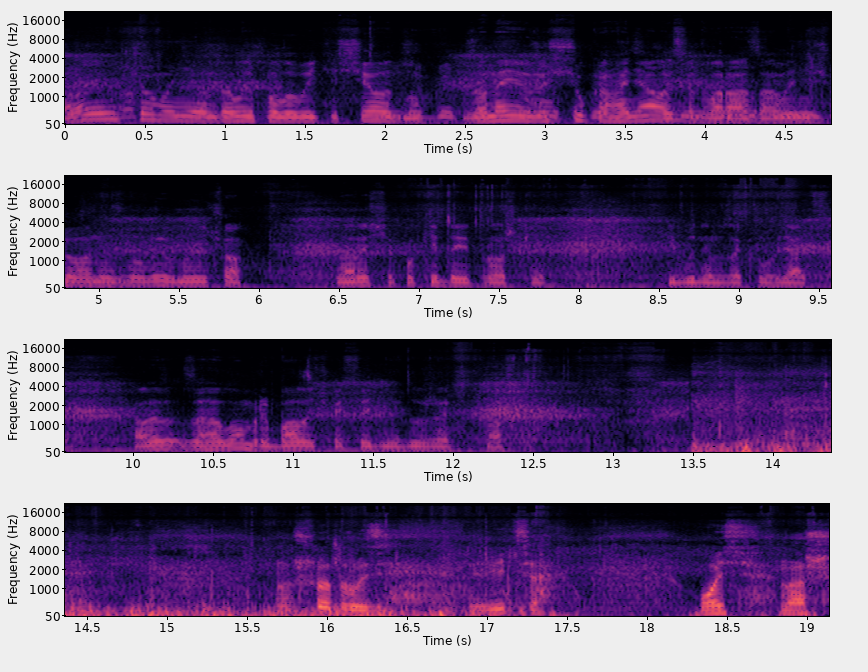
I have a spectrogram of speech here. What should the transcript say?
Але нічого, мені дали половити ще одну. За нею вже щука ганялася два рази, але нічого не зловив, ну нічого. Зараз ще покидаю трошки і будемо закруглятися. Але загалом рибалочка сьогодні дуже класна. Ну що, друзі, дивіться, ось наш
